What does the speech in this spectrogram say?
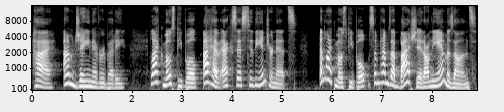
Hi, I'm Jane, everybody. Like most people, I have access to the internets. And like most people, sometimes I buy shit on the Amazons.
